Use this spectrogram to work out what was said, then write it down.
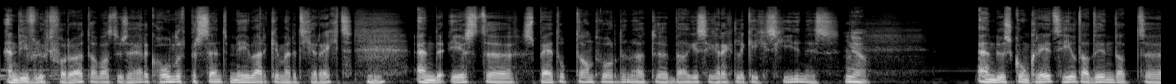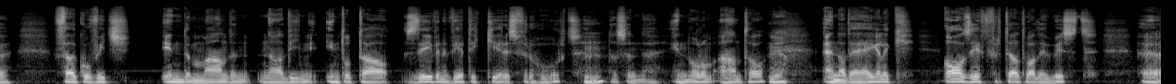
En die vlucht vooruit, dat was dus eigenlijk 100% meewerken met het gerecht. En de eerste spijtoptand worden uit de Belgische gerechtelijke geschiedenis. Ja. En dus concreet hield dat in dat eh Velkovic in de maanden nadien in totaal 47 keer is verhoord. Dat is een eh, enorm aantal. Ja. En dat hij eigenlijk alles heeft verteld wat hij wist, eh,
